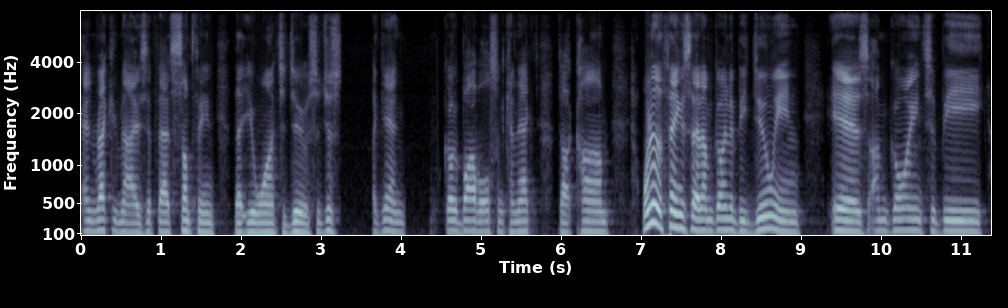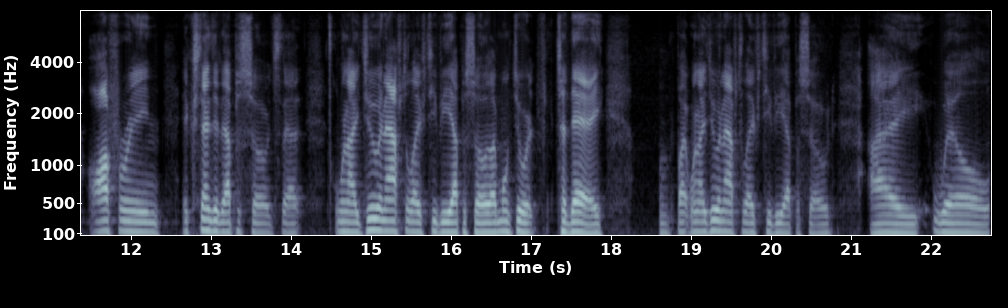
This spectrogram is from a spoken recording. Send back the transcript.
and recognize if that's something that you want to do. So just again, go to bobolsonconnect.com. One of the things that I'm going to be doing is I'm going to be offering extended episodes that when I do an Afterlife TV episode, I won't do it today. But when I do an Afterlife TV episode, I will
